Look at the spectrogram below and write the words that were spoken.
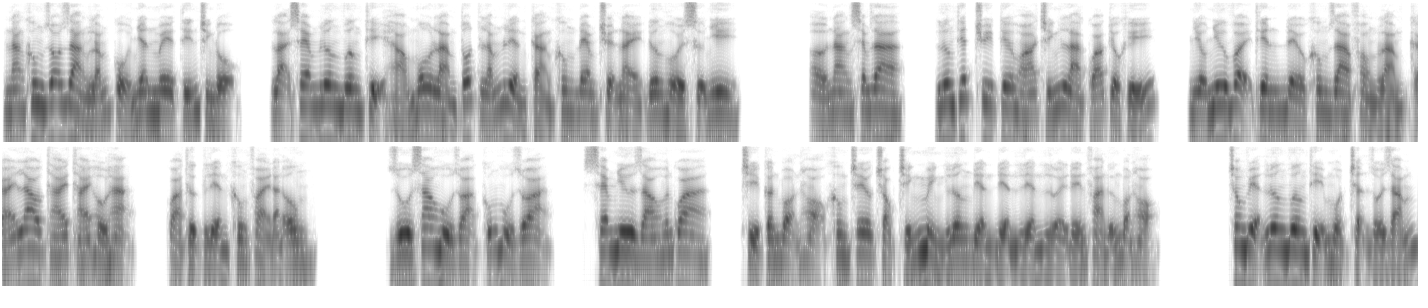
Nàng không rõ ràng lắm cổ nhân mê tín trình độ, lại xem lương vương thị hảo mô làm tốt lắm liền càng không đem chuyện này đương hồi sự nhi. Ở nàng xem ra, lương thiết truy kêu hóa chính là quá kiều khí, nhiều như vậy thiên đều không ra phòng làm cái lao thái thái hầu hạ, quả thực liền không phải đàn ông. Dù sao hù dọa cũng hù dọa, xem như giáo hơn qua, chỉ cần bọn họ không trêu chọc chính mình lương điền điền liền lười đến phản ứng bọn họ. Trong viện lương vương thị một trận rối rắm,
